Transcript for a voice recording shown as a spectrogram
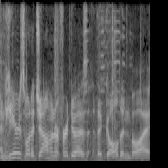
And here's what a gentleman referred to as the Golden Boy,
